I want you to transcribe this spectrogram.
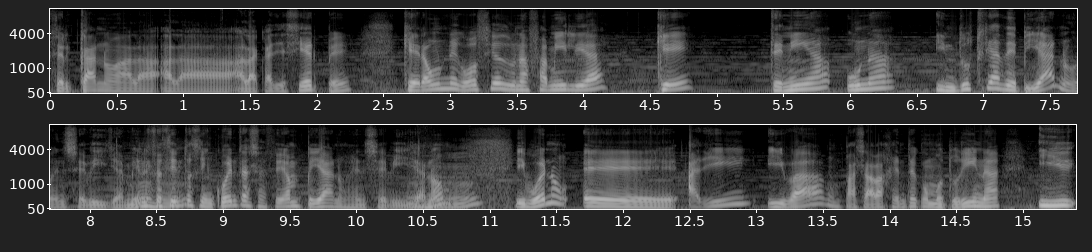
cercano a la, a la- a la calle Sierpe, que era un negocio de una familia que tenía una industria de piano en Sevilla. En 1850 se hacían pianos en Sevilla, ¿no? Y bueno, eh, allí iba, pasaba gente como Turina y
